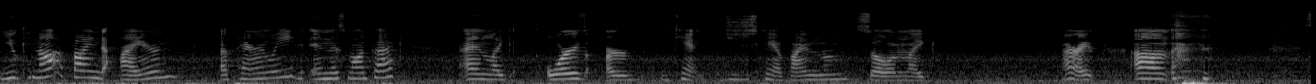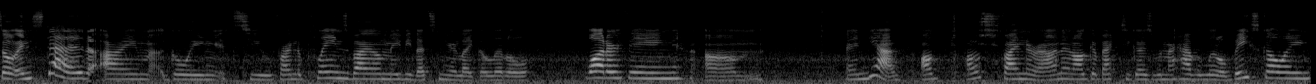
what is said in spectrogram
you cannot find iron, apparently, in this mod pack. And, like, ores are, you can't, you just can't find them. So I'm like, alright. Um, so instead, I'm going to find a plains biome. Maybe that's near, like, a little water thing. Um, and yeah, I'll, I'll just find around and I'll get back to you guys when I have a little base going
